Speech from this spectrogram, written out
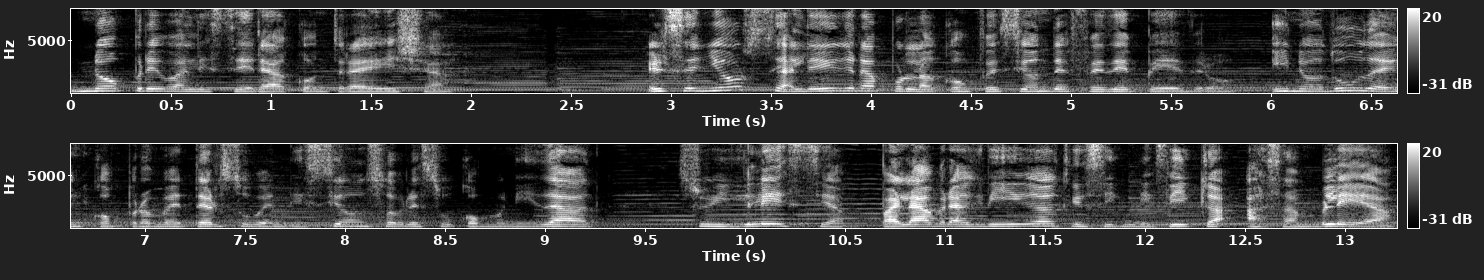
no prevalecerá contra ella. El Señor se alegra por la confesión de fe de Pedro y no duda en comprometer su bendición sobre su comunidad, su iglesia, palabra griega que significa asamblea.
